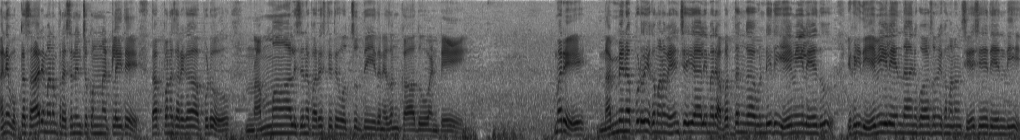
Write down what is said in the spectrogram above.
అని ఒక్కసారి మనం ప్రశ్నించుకున్నట్లయితే తప్పనిసరిగా అప్పుడు నమ్మాల్సిన పరిస్థితి వచ్చుద్ది. ఇది నిజం కాదు అంటే. మరి నమ్మినప్పుడు ఇక మనం ఏం చెయ్యాలి? మరి అబద్ధంగా ఉండేది ఏమీ లేదు. ఇక ఇది ఏమీ లేని దానికోసం ఇక మనం చేసేది ఏంది?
